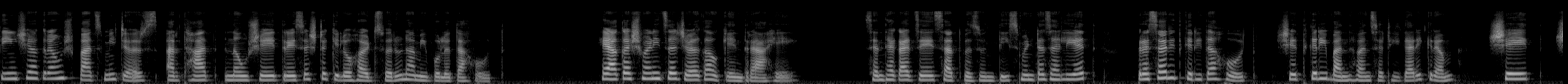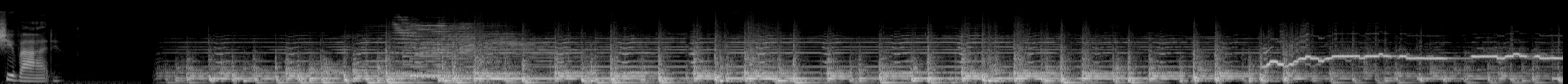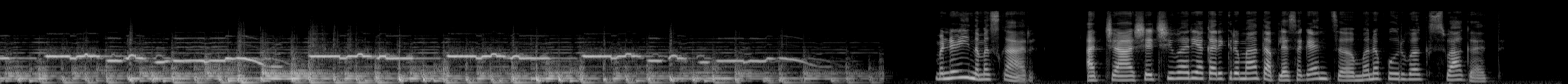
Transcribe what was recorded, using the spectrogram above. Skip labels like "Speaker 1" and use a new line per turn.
तीनशे अकरांश पाच मीटर्स अर्थात नऊशे त्रेसष्ट किलो हर्ट्सवरून आम्ही बोलत आहोत. हे आकाशवाणीचं जळगाव केंद्र आहे. संध्याकाळचे सात वाजून तीस मिनटं झाली आहेत. प्रसारित करीत आहोत शेतकरी बांधवांसाठी कार्यक्रम शेत शिवार. मंडळी नमस्कार. आजच्या शेतशिवार या कार्यक्रमात आपल्या सगळ्यांचं मनपूर्वक स्वागत.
